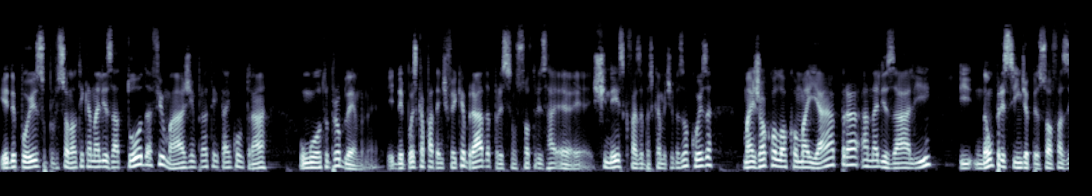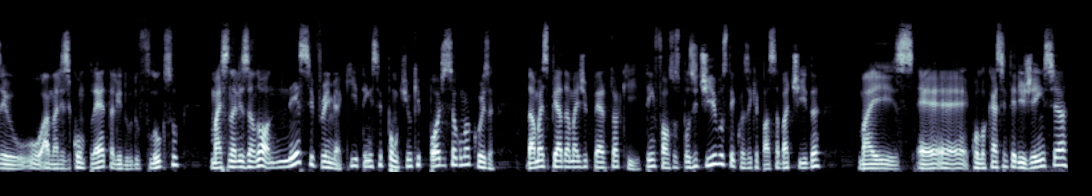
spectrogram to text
e depois o profissional tem que analisar toda a filmagem para tentar encontrar um outro problema. Né? E depois que a patente foi quebrada, apareceu um software é, chinês que faz basicamente a mesma coisa, mas já coloca uma IA para analisar ali, e não prescinde a pessoa fazer o, a análise completa ali do, do fluxo, mas sinalizando, ó, nesse frame aqui tem esse pontinho que pode ser alguma coisa. Dá uma espiada mais de perto aqui. Tem falsos positivos, tem coisa que passa batida, mas é, é, é colocar essa inteligência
